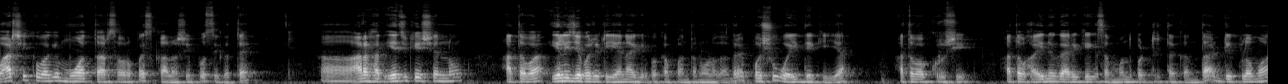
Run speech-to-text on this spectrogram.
ವಾರ್ಷಿಕವಾಗಿ ಮೂವತ್ತಾರು ಸಾವಿರ ರೂಪಾಯಿ ಸ್ಕಾಲರ್ಶಿಪ್ಪು ಸಿಗುತ್ತೆ. ಅರ್ಹ ಎಜುಕೇಷನ್ನು ಅಥವಾ ಎಲಿಜಿಬಿಲಿಟಿ ಏನಾಗಿರ್ಬೇಕಪ್ಪ ಅಂತ ನೋಡೋದಾದರೆ, ಪಶು ವೈದ್ಯಕೀಯ ಅಥವಾ ಕೃಷಿ ಅಥವಾ ಹೈನುಗಾರಿಕೆಗೆ ಸಂಬಂಧಪಟ್ಟಿರ್ತಕ್ಕಂಥ ಡಿಪ್ಲೊಮಾ,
